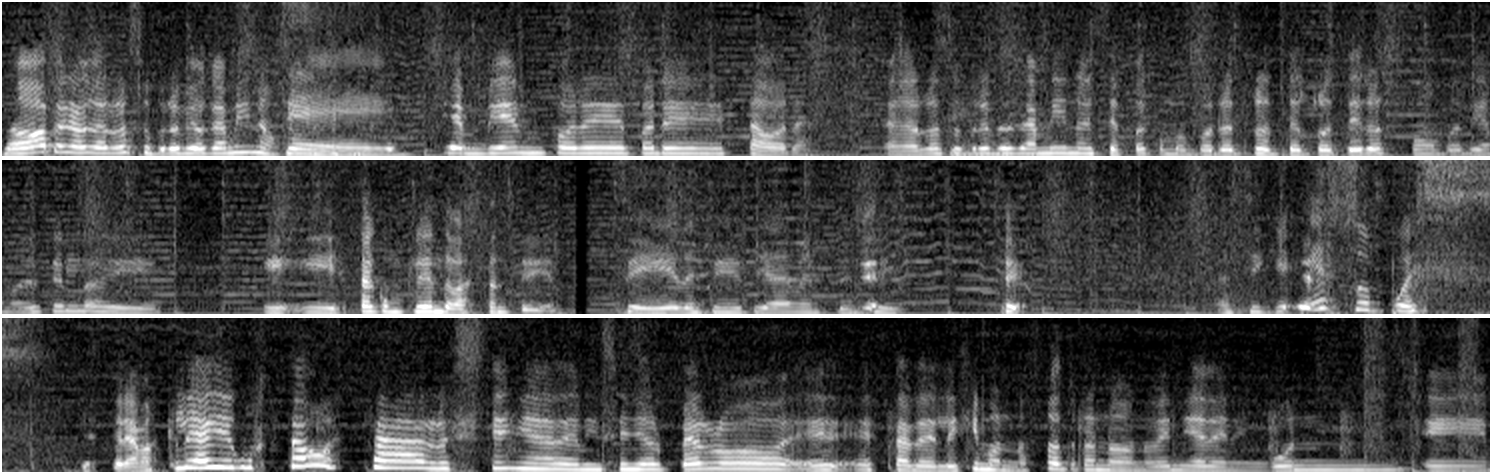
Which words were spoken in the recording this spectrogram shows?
No, pero agarró su propio camino. Sí. Bien, bien por, eh, por esta hora. Agarró su propio camino y se fue como por otros derroteros, como podríamos decirlo, y, y, y está cumpliendo bastante bien. Sí, definitivamente, sí. Sí. Así que eso pues. Esperamos que les haya gustado esta reseña de mi señor perro. Eh, Esta la elegimos nosotros, no, no venía de ningún eh,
